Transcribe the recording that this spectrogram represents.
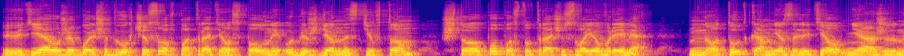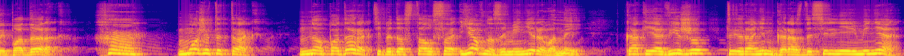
Ведь я уже больше двух часов потратил с полной убежденностью в том, что попусту трачу свое время. Но тут ко мне залетел неожиданный подарок. Ха, может и так. Но подарок тебе достался явно заминированный. Как я вижу, ты ранен гораздо сильнее меня.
